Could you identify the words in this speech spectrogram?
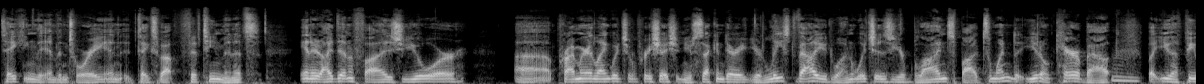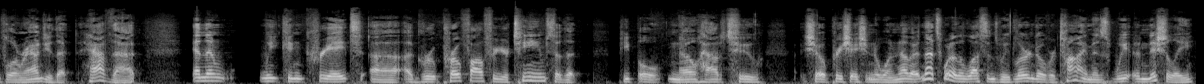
taking the inventory, and it takes about 15 minutes, and it identifies your uh, primary language of appreciation, your secondary, your least valued one, which is your blind spot. It's one that you don't care about, but you have people around you that have that. And then we can create uh, a group profile for your team so that people know how to show appreciation to one another. And that's one of the lessons we learned over time is we initially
